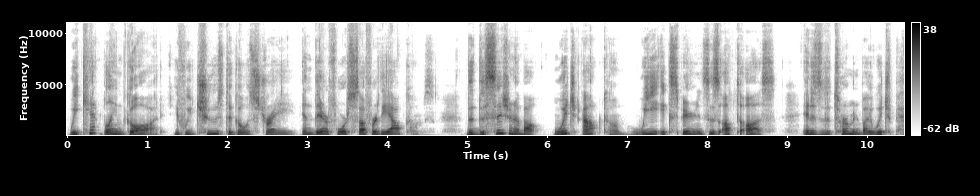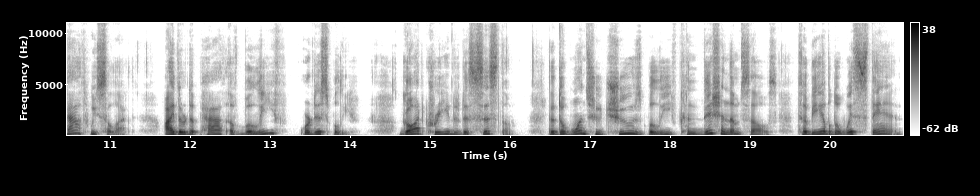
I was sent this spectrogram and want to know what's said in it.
we can't blame God if we choose to go astray and therefore suffer the outcomes. The decision about which outcome we experience is up to us and is determined by which path we select, either the path of belief or disbelief. God created a system that the ones who choose belief condition themselves to be able to withstand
